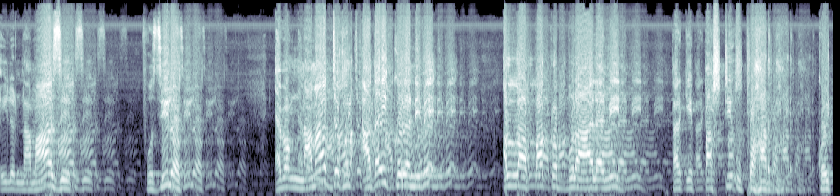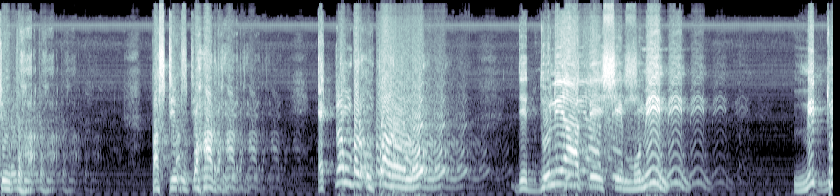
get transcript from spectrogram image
এইলো নামাজের ফজিলত। এবং নামাজ যখন আদায় করে নিবে, আল্লাহ পাক রব্বুল আলামিন তাকে পাঁচটি উপহার দিবে। কয়টি উপহার? পাঁচটি উপহার দিবে। এক নম্বর উপহার হলো যে দুনিয়াতে সে মুমিন, মৃত্যু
